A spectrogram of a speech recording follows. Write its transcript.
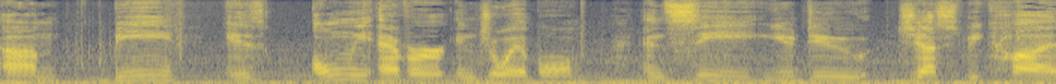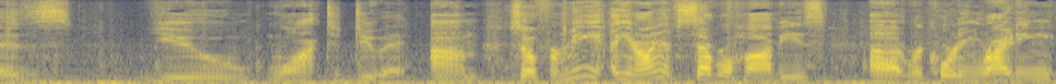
Um, B is only ever enjoyable, and C you do just because you want to do it. Um, so for me, you know, I have several hobbies. Uh, recording, writing,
